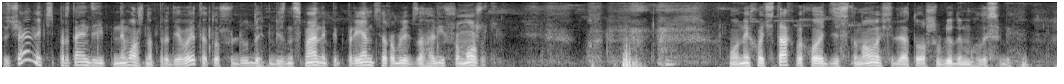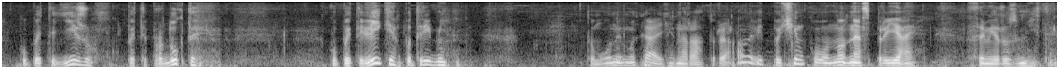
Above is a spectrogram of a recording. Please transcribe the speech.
Звичайно, якісь претензії не можна пред'явити, тому що люди, бізнесмени, підприємці роблять взагалі, що можуть. Вони хоч так виходять зі становища для того, щоб люди могли собі купити їжу, купити продукти, купити ліки потрібні. Тому вони вмикають генератори. Але відпочинку воно не сприяє, самі розумієте.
